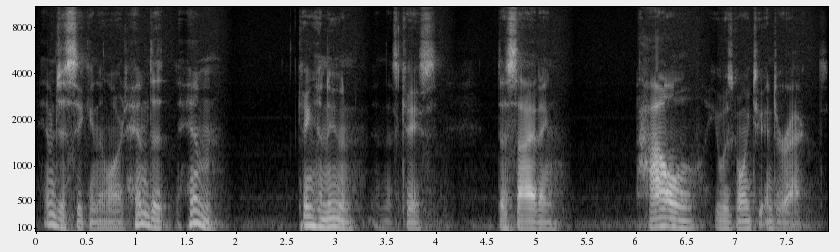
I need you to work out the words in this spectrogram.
him just seeking the Lord, him to him, King Hanun in this case, deciding how he was going to interact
